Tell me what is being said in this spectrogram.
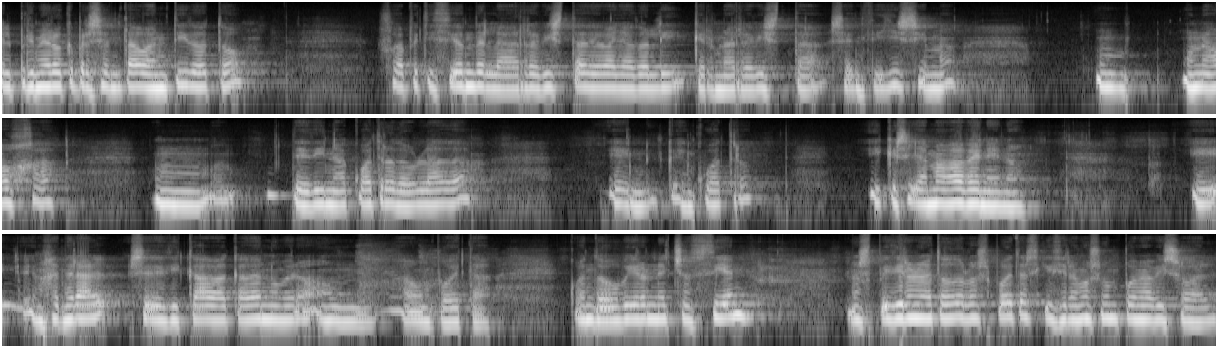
el primero que presentaba Antídoto fue a petición de la revista de Valladolid, que era una revista sencillísima, una hoja de Dina 4 doblada en, cuatro y que se llamaba Veneno. Y en general se dedicaba cada número a un poeta. Cuando hubieron hecho 100, nos pidieron a todos los poetas que hiciéramos un poema visual.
